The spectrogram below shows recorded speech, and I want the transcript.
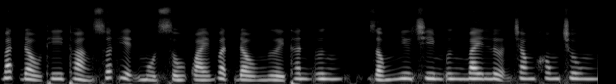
bắt đầu thi thoảng xuất hiện một số quái vật đầu người thân ưng, giống như chim ưng bay lượn trong không trung.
